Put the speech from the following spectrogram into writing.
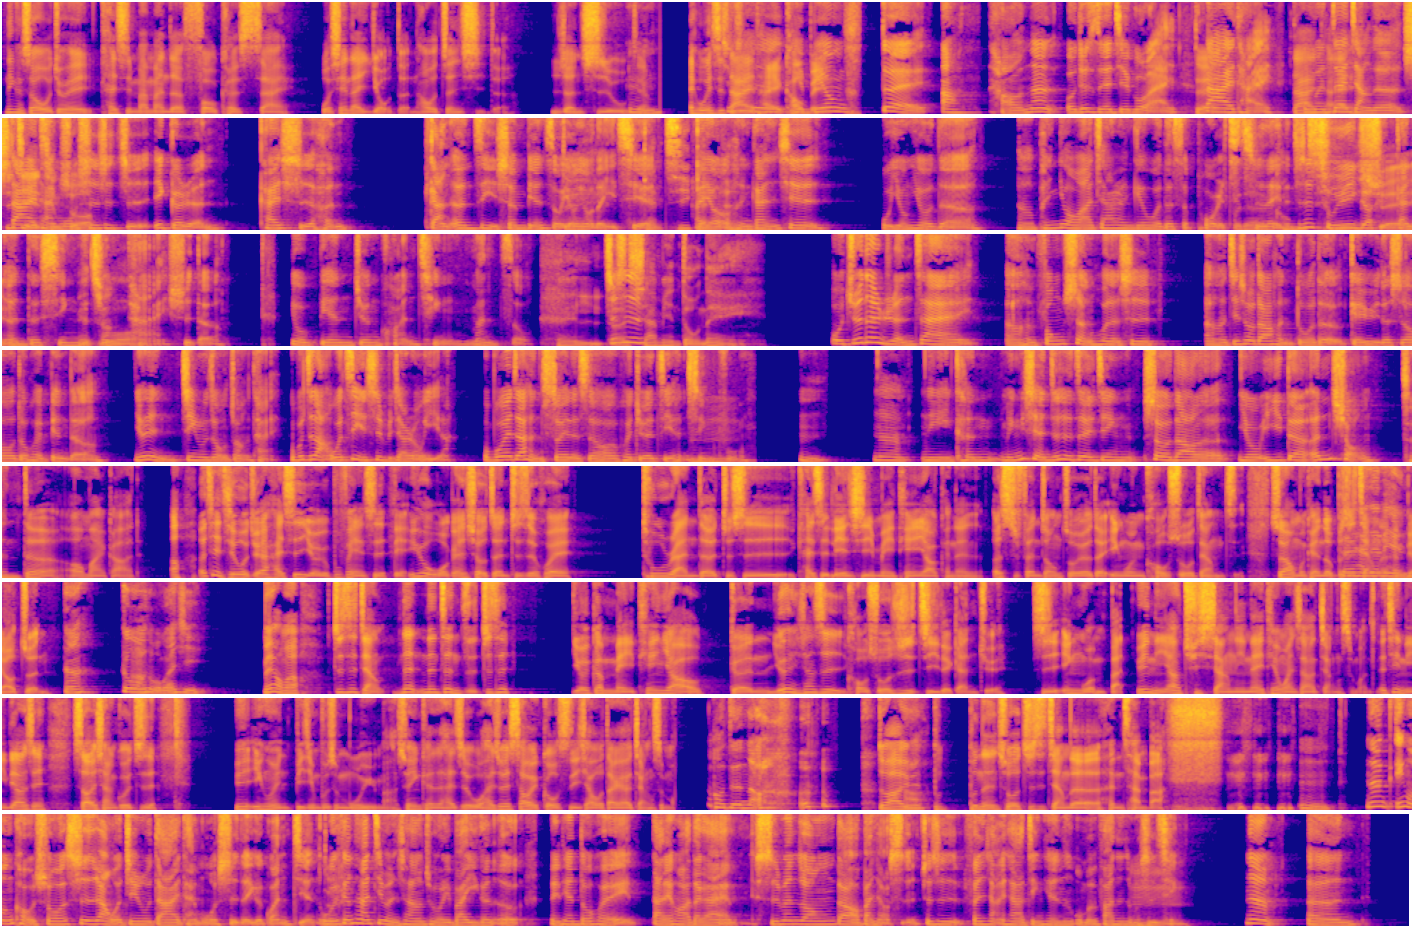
那个时候，我就会开始慢慢的 focus 在我现在有的，然后我珍惜的人事物。这样，哎、嗯，我也是大爱台靠北。不用对啊，好，那我就直接接过来。大爱台，大爱台，我们在讲的大爱台模式是指一个人开始很。感恩自己身边所拥有的一切，感激感，还有很感谢我拥有的嗯、呃、朋友啊、家人给我的 support 之类的，就是处于一个感恩的心的状态。是的，右边捐款请慢走，就是下面斗内。我觉得人在呃很丰盛，或者是嗯、呃、接受到很多的给予的时候，都会变得有点进入这种状态。我不知道我自己是比较容易啦。我不会在很衰的时候会觉得自己很幸福，嗯，嗯，那你很明显就是最近受到了友谊的恩宠，真的，Oh my God！哦，而且其实我觉得还是有一个部分也是，因为我跟秀珍就是会突然的，就是开始练习每天要可能二十分钟左右的英文口说这样子，虽然我们可能都不是讲的很标准啊，跟我有什么关系？啊？没有没有，就是讲那那阵子就是。有一个每天要跟有点像是口说日记的感觉，是英文版，因为你要去想你那天晚上要讲什么，而且你一定要先稍微想过，就是因为英文毕竟不是母语嘛，所以你可能还是我还是会稍微构思一下我大概要讲什么。哦，真的？对啊，因为不不能说就是讲的很惨吧。嗯。那英文口说是让我进入大爱台模式的一个关键。我跟他基本上除了礼拜一跟二，每天都会打电话，大概十分钟到半小时，就是分享一下今天我们发生什么事情。嗯、那嗯，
